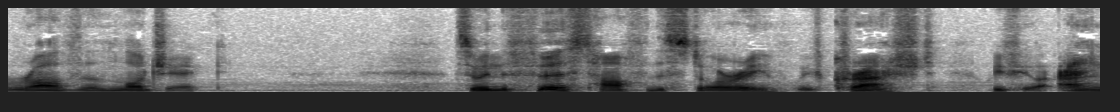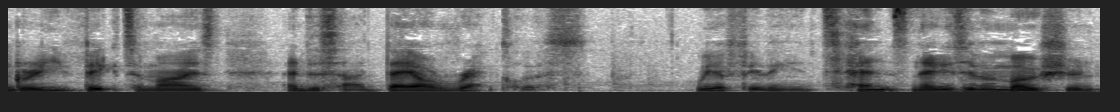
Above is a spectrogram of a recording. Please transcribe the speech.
rather than logic. So, in the first half of the story, we've crashed, we feel angry, victimized, and decide they are reckless. We are feeling intense negative emotion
